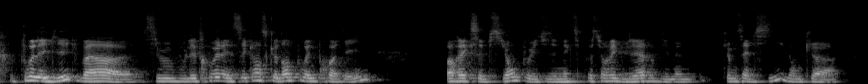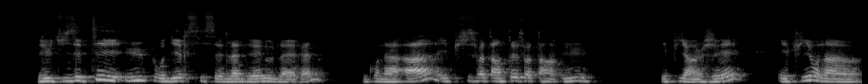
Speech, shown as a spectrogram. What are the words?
pour les geeks, bah, si vous voulez trouver une séquence codante pour une protéine, hors exception, vous pouvez utiliser une expression régulière du même, comme celle-ci. Donc, j'ai utilisé T et U pour dire si c'est de l'ADN ou de l'ARN. Donc, on a A, et puis soit un T, soit un U, et puis un G. Et puis, on a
